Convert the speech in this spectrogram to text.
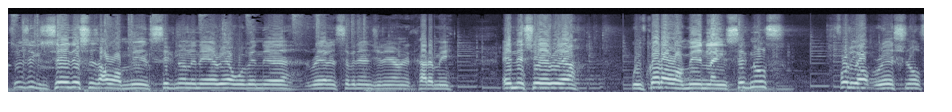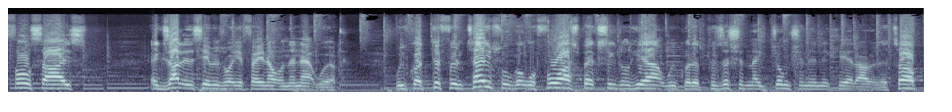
So as you can see, this is our main signalling area within the Rail and Civil Engineering Academy. In this area, we've got our mainline signals, fully operational, full size, exactly the same as what you find out on the network. We've got different types, we've got a four aspect signal here, we've got a position light junction indicator at the top,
